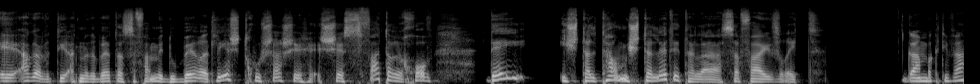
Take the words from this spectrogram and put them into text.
אה, אגב, את מדברת על שפה מדוברת, לי יש תחושה ש, ששפת הרחוב די השתלטה ומשתלטת על השפה העברית. גם בכתיבה?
